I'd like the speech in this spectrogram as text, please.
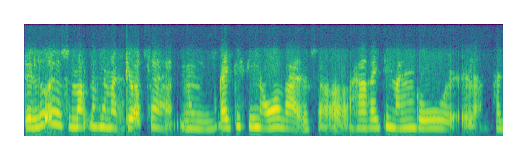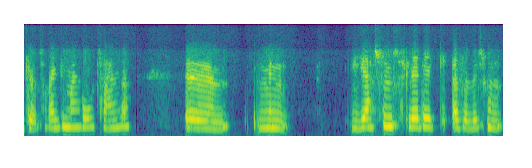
det lyder jo som om, at hun har gjort sig nogle rigtig fine overvejelser og har rigtig mange gode, eller har gjort sig rigtig mange gode tanker. Øh, men jeg synes slet ikke, altså hvis hun,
